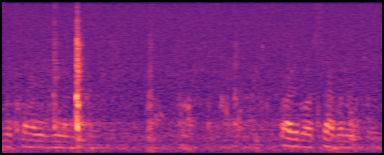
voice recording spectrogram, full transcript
This side is the probably about seven inches.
